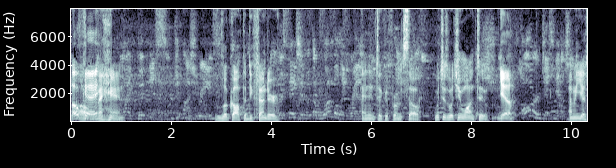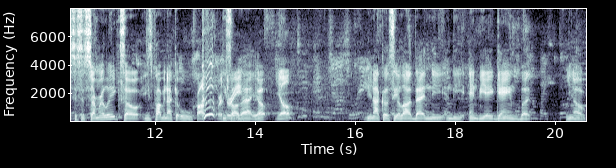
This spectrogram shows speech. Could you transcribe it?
Okay. Oh man, look off the defender and then took it for himself, which is what you want too. Yeah. I mean, yes, this is summer league, so he's probably not gonna. Ooh, Crossover he saw that. Yep. Yep. You're not gonna see a lot of that in the in the NBA game, but you know,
